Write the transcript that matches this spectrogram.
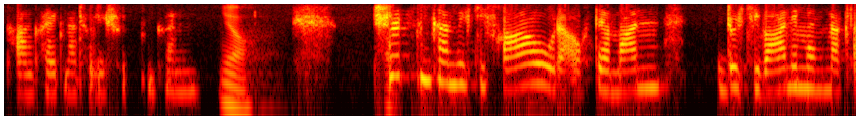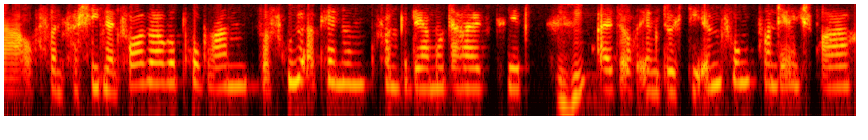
Krankheiten natürlich schützen können. Ja. Schützen kann sich die Frau oder auch der Mann durch die Wahrnehmung, na klar, auch von verschiedenen Vorsorgeprogrammen zur Früherkennung von Gebärmutterhalskrebs, mhm. als auch eben durch die Impfung, von der ich sprach.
